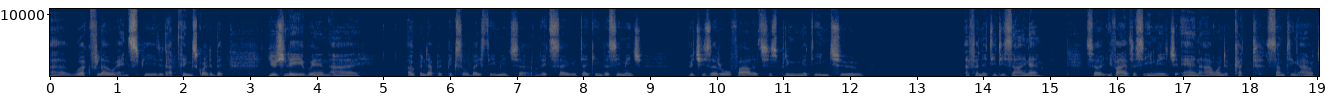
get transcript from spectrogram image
uh, workflow and speeded up things quite a bit. Usually, when I opened up a pixel-based image, so let's say we're taking this image, which is a raw file, it's just bringing it into Affinity Designer. So if I have this image and I want to cut something out,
